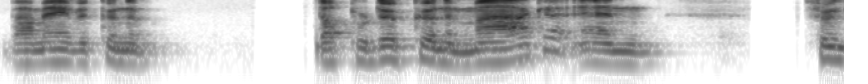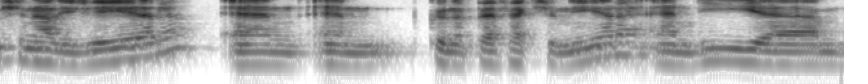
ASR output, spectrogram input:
waarmee we kunnen, dat product kunnen maken en functionaliseren en, en kunnen perfectioneren. En die ehm,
